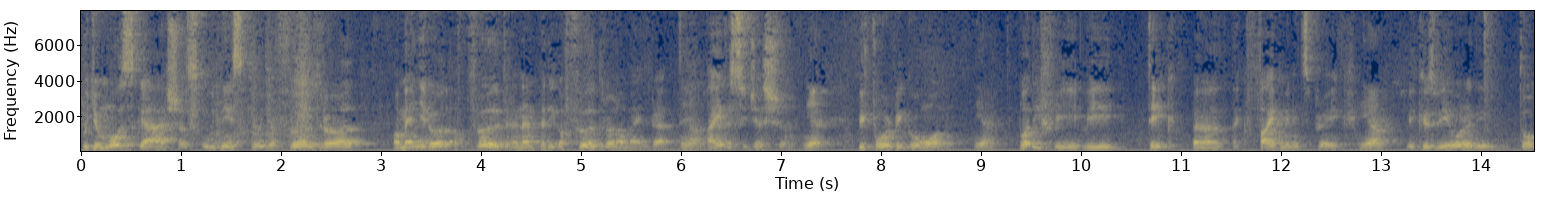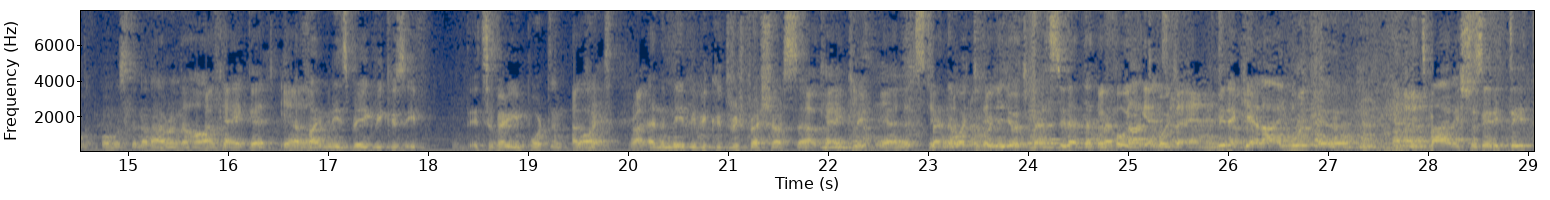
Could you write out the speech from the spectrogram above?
hogy a mozgás az úgy néz ki, hogy a földről, a mennyiről a földre, nem pedig a földről a mennyre. Yeah. I have a suggestion Yeah, before we go on. yeah, What if we, we take uh, like five minutes break yeah. because we already talked almost an hour and a half. Okay, good. Yeah. A five minutes break because if it's a very important part, Okay, right. and then maybe we could refresh ourselves Okay. quickly. Yeah, let's do Benne that. vagytok, Okay. hogy egy 5 perc szünetet, mert látom, hogy mindenki Okay. elájul uh, itt már, és azért itt, itt,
